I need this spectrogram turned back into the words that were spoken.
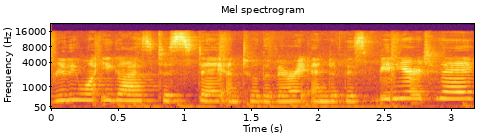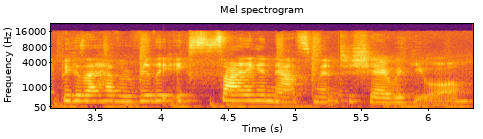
really want you guys to stay until the very end of this video today because I have a really exciting announcement to share with you all.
